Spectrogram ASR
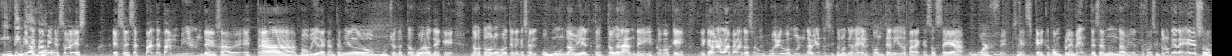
intimida es que también eso es eso, eso es parte también de, ¿sabes? Esta movida que han tenido muchos de estos juegos de que no, todos los juegos tienen que ser un mundo abierto, esto grande, y es como que de que vale la pena tú hacer un juego mundo abierto si tú no tienes el contenido para que eso sea worth it, que, es, que, que complemente ese mundo abierto. Porque si tú no tienes eso,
